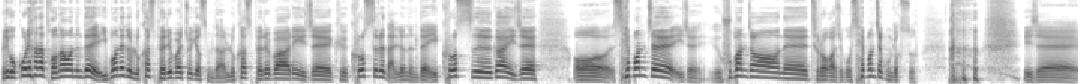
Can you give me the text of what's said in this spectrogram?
그리고 골이 하나 더 나왔는데 이번에도 루카스 베르발 쪽이었습니다. 루카스 베르발이 이제 그 크로스를 날렸는데 이 크로스가 이제 어 세 번째 이제 후반전에 들어가지고 세 번째 공격수 이제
